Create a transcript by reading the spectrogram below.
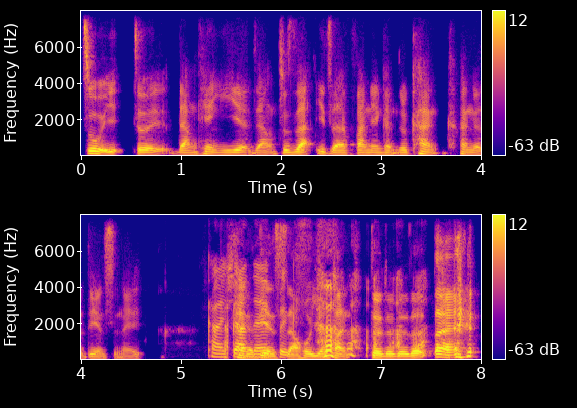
住一对两天一夜这样，就是在一直在饭店，可能就看看个电视那。看一下电视，然后用饭，对对对对对，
